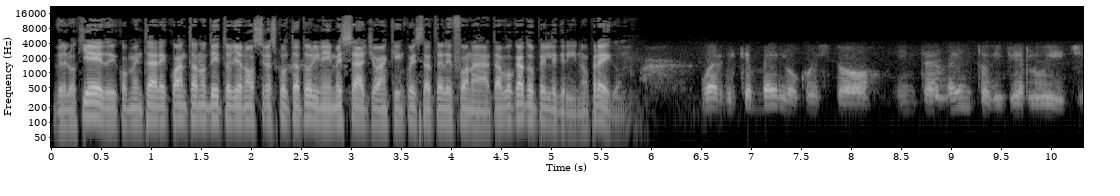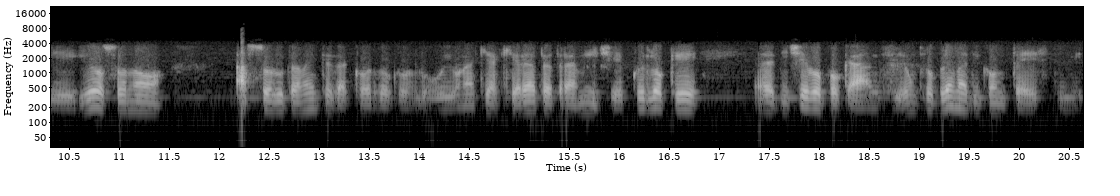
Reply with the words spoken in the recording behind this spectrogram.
ve lo chiedo di commentare quanto hanno detto gli nostri ascoltatori nei messaggi o anche in questa telefonata. Avvocato Pellegrino, prego. Guardi che bello questo intervento di Pierluigi. Io sono assolutamente d'accordo con lui, una chiacchierata tra amici è quello che eh, dicevo poc'anzi, è un problema di contesti.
